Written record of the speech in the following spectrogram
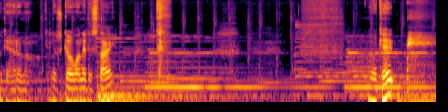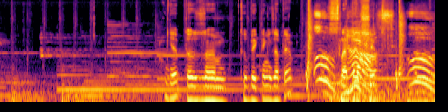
Okay, I don't know. Okay, let's go under this thigh. okay. Yep, those um two big things up there. Ooh, Slap no. that shit. Ooh,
